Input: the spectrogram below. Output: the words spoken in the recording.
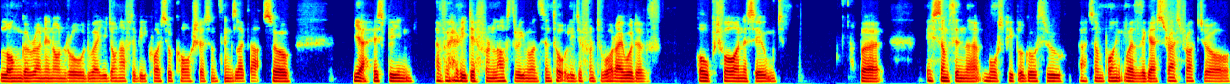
longer running on road where you don't have to be quite so cautious and things like that. So yeah, it's been a very different last three months and totally different to what I would have hoped for and assumed. But it's something that most people go through at some point, whether they get stress fracture or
